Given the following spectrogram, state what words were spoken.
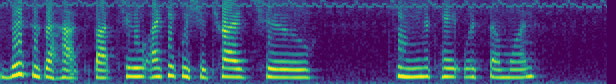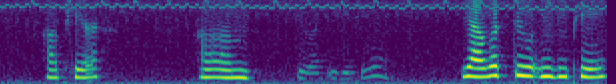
this is a hot spot too. I think we should try to communicate with someone up here. Um, Do like EVP. yeah, let's do EVP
